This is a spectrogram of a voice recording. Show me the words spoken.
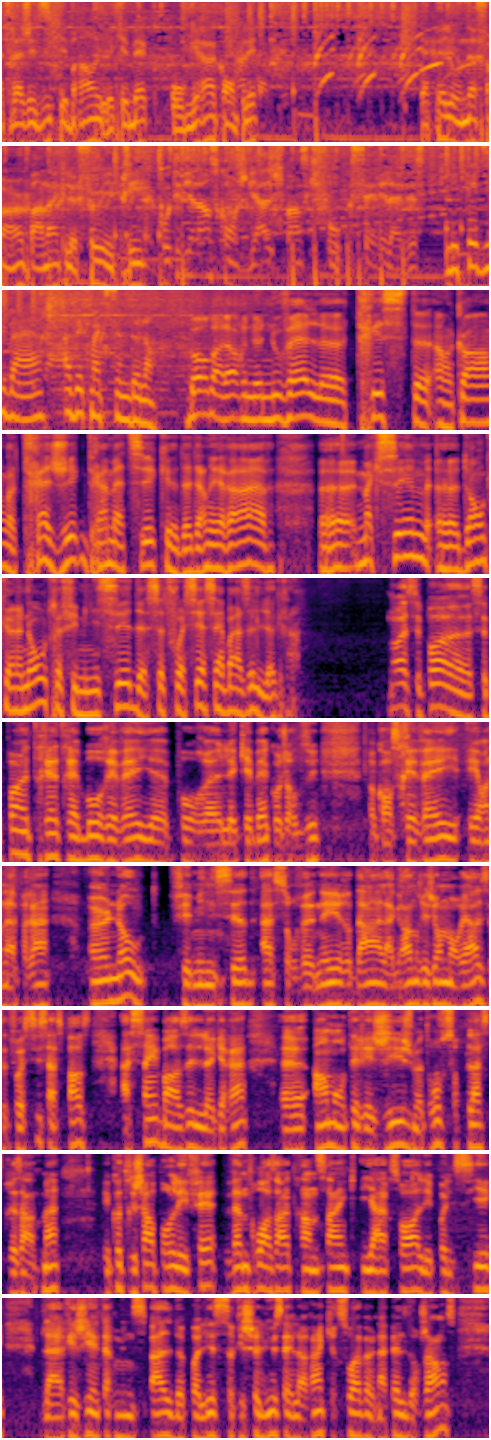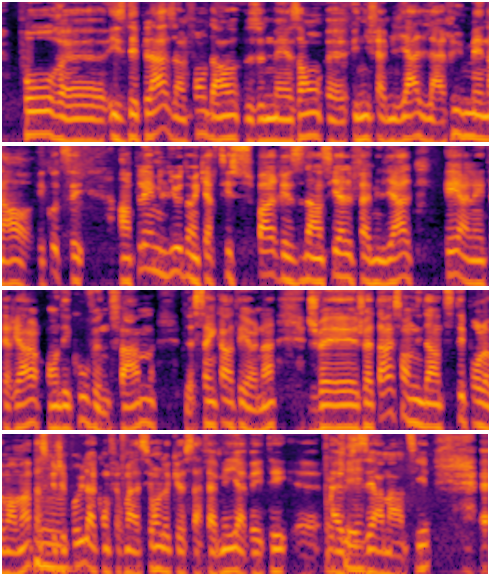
La tragédie qui ébranle le Québec au grand complet. Appel au 911 pendant que le feu est pris. Côté violence conjugale, je pense qu'il faut serrer la vis. Les faits divers avec Maxime Delan. Bon, ben alors une nouvelle euh, triste encore, tragique, dramatique de dernière heure. Euh, Maxime, euh, donc un autre féminicide, cette fois-ci à Saint-Basile-le-Grand. Ouais, c'est pas c'est pas un très très beau réveil pour le Québec aujourd'hui. Donc on se réveille et on apprend un autre féminicide à survenir dans la grande région de Montréal. Cette fois-ci, ça se passe à Saint-Basile-le-Grand, euh, en Montérégie. Je me trouve sur place présentement. Écoute, Richard, pour les faits, 23h35 hier soir, les policiers de la régie intermunicipale de police Richelieu-Saint-Laurent qui reçoivent un appel d'urgence pour euh, ils se déplacent dans le fond dans une maison euh, unifamiliale, la rue Ménard. Écoute, c'est en plein milieu d'un quartier super résidentiel familial et à l'intérieur, on découvre une femme de 51 ans. Je vais je vais taire son identité pour le moment parce que hmm. j'ai pas eu la confirmation là, que sa famille avait été euh, avisée en entier.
